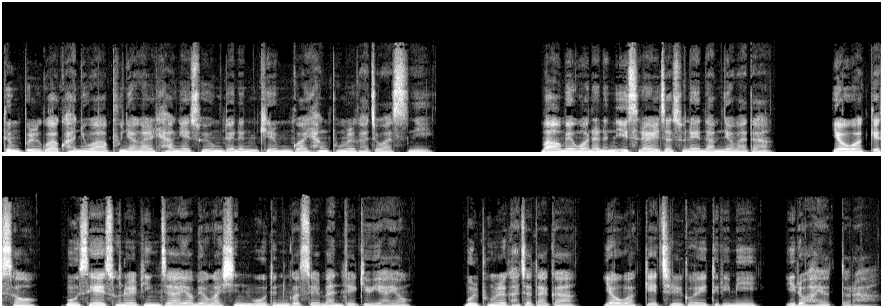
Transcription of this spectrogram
등불과 관유와 분양할 향에 소용되는 기름과 향품을 가져왔으니 마음에 원하는 이스라엘 자손의 남녀마다 여호와께서 모세의 손을 빙자하여 명하신 모든 것을 만들기 위하여 물품을 가져다가 여호와께 즐거이 드림이 이러하였더라.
